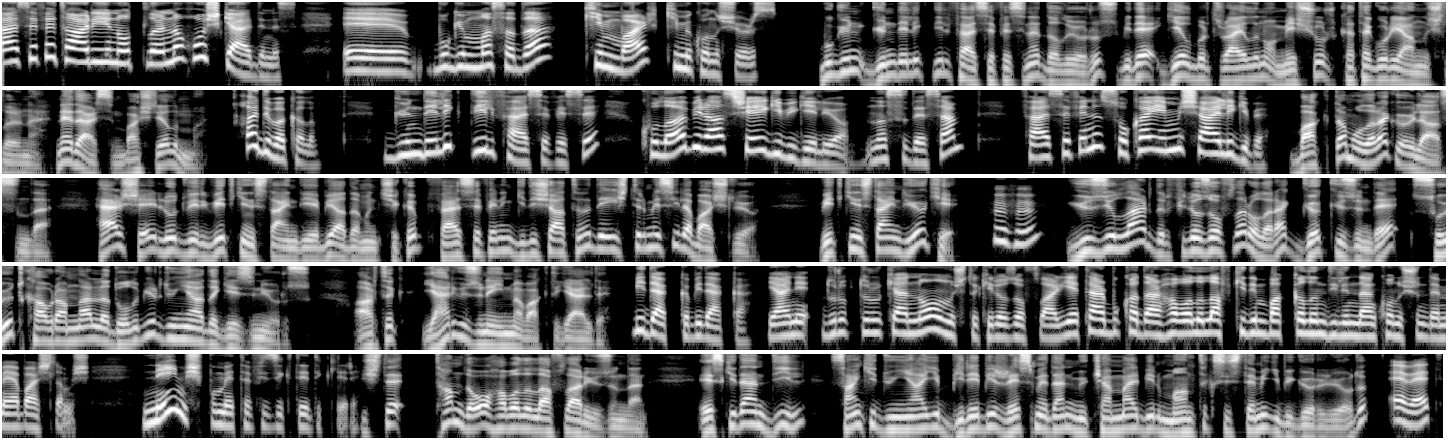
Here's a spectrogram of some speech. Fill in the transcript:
Felsefe tarihi notlarına hoş geldiniz. Ee, bugün masada kim var, kimi konuşuyoruz? Bugün gündelik dil felsefesine dalıyoruz. Bir de Gilbert Ryle'ın o meşhur kategori yanlışlarına. Ne dersin, başlayalım mı? Hadi bakalım. Gündelik dil felsefesi kulağa biraz şey gibi geliyor. Nasıl desem? Felsefenin sokağa inmiş hali gibi. Bak tam olarak öyle aslında. Her şey Ludwig Wittgenstein diye bir adamın çıkıp felsefenin gidişatını değiştirmesiyle başlıyor. Wittgenstein diyor ki, Hı hı. yüzyıllardır filozoflar olarak gökyüzünde soyut kavramlarla dolu bir dünyada geziniyoruz. Artık yeryüzüne inme vakti geldi. Bir dakika, bir dakika. Yani durup dururken ne olmuştu filozoflar? Yeter bu kadar havalı laf gidin bakkalın dilinden konuşun demeye başlamış. Neymiş bu metafizik dedikleri? İşte tam da o havalı laflar yüzünden. Eskiden dil sanki dünyayı birebir resmeden mükemmel bir mantık sistemi gibi görülüyordu. Evet.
